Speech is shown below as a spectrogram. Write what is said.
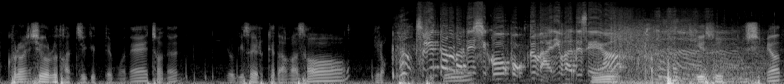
어, 그런 식으로 던지기 때문에 저는 여기서 이렇게 나가서 이렇게 던지고 받으시고 복도 많이 이 받으세요. 간판 뒤에서 보시면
